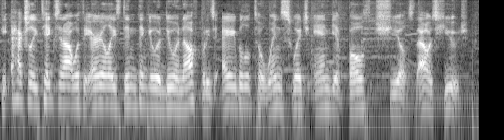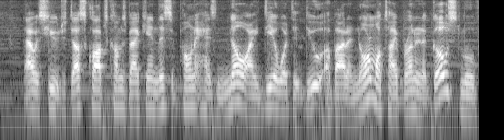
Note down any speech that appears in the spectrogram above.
He actually takes it out with the Aerial Ace, didn't think it would do enough, but he's able to win switch and get both shields. That was huge. That was huge. Dusclops comes back in. This opponent has no idea what to do about a normal type running a ghost move.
